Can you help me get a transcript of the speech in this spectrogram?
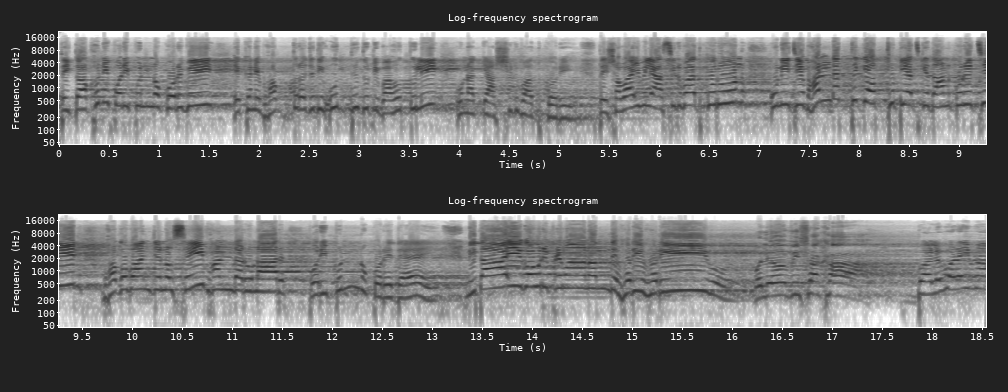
তাই তখনই পরিপূর্ণ করবে এখানে ভক্তরা যদি ঊর্ধ্বে দুটি বাহু তুলে ওনাকে আশীর্বাদ করে। তাই সবাই মিলে আশীর্বাদ করুন উনি যে ভাণ্ডার থেকে অর্থটি আজকে দান করেছেন ভগবান যেন সেই ভাণ্ডার ওনার পরিপূর্ণ করে দেয়। নিতাই গৌরী প্রেমানন্দে হরি হরি বল। বলে ও বিশাখা বলো বড়াই মা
